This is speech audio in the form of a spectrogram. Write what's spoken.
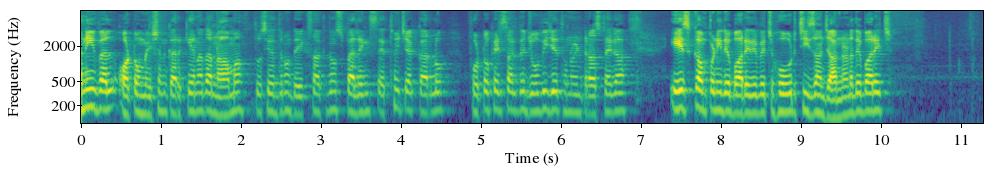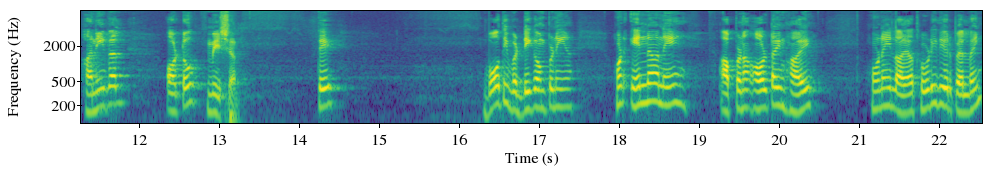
ਹਨੀਵੈਲ ਆਟੋਮੇਸ਼ਨ ਕਰਕੇ ਇਹਨਾਂ ਦਾ ਨਾਮ ਆ। ਤੁਸੀਂ ਇਧਰੋਂ ਦੇਖ ਸਕਦੇ ਹੋ ਸਪੈਲਿੰਗਸ ਇੱਥੋਂ ਹੀ ਚੈੱਕ ਕਰ ਲਓ ਫੋਟੋ ਖਿੱਚ ਸਕਦੇ ਹੋ, ਜੋ ਵੀ ਜੇ ਤੁਹਾਨੂੰ ਇੰਟਰਸਟ ਹੈਗਾ। ਇਸ ਕੰਪਨੀ ਦੇ ਬਾਰੇ ਦੇ ਵਿੱਚ ਹੋਰ ਚੀਜ਼ਾਂ ਜਾਣਨ ਦੇ ਬਾਰੇ ਚ। ਹਨੀਵੈਲ ਆਟੋਮੇਸ਼ਨ ਤੇ ਬਹੁਤ ਹੀ ਵੱਡੀ ਕੰਪਨੀ ਆ। ਹੁਣ ਇਹਨਾਂ ਨੇ ਆਪਣਾ 올 ਟਾਈਮ ਹਾਈ ਹੁਣੇ ਹੀ ਲਾਇਆ ਥੋੜੀ ਦੇਰ ਪਹਿਲਾਂ ਹੀ।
